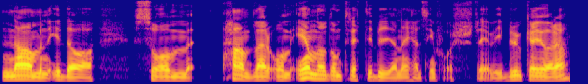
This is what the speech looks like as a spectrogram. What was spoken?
namn idag som handlar om en av de 30 byarna i Helsingfors. Det vi brukar göra.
